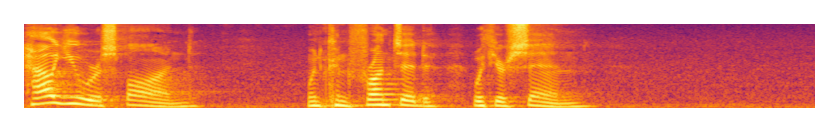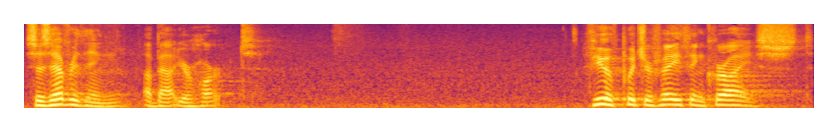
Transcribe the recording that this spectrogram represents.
how you respond when confronted with your sin says everything about your heart. If you have put your faith in Christ,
